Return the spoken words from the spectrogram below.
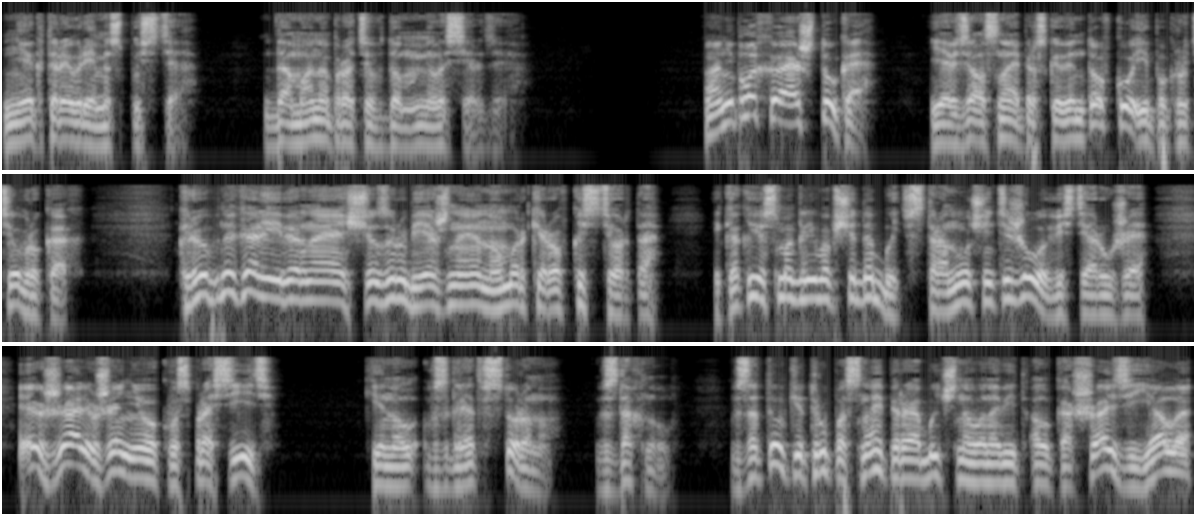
Некоторое время спустя. Дома напротив Дома Милосердия. «А неплохая штука!» Я взял снайперскую винтовку и покрутил в руках. «Крупнокалиберная, еще зарубежная, но маркировка стерта. И как ее смогли вообще добыть? В страну очень тяжело вести оружие. Эх, жаль, уже не у спросить. Кинул взгляд в сторону. Вздохнул. В затылке трупа снайпера обычного на вид алкаша зияла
